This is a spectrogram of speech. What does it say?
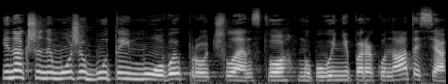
інакше не може бути й мови про членство. Ми повинні переконатися,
